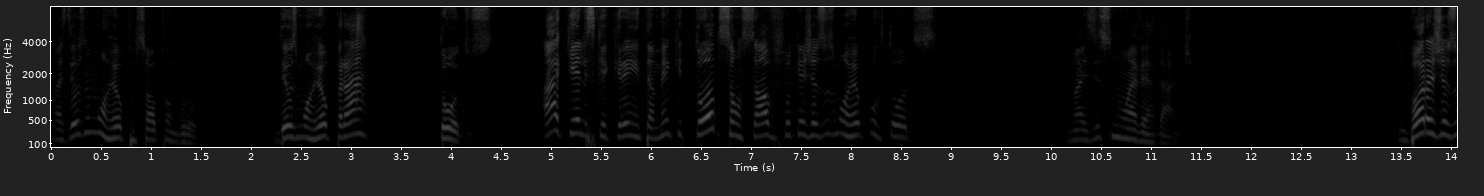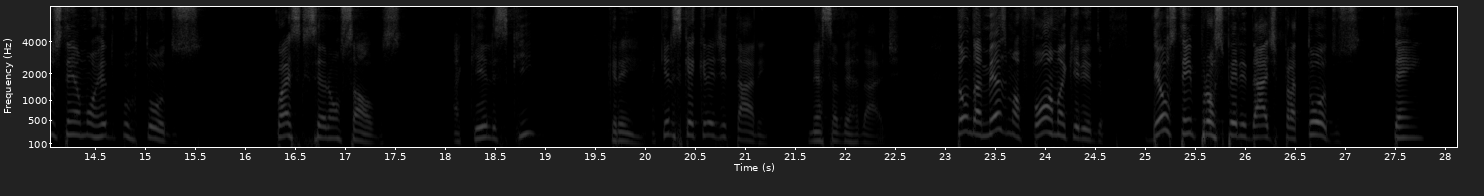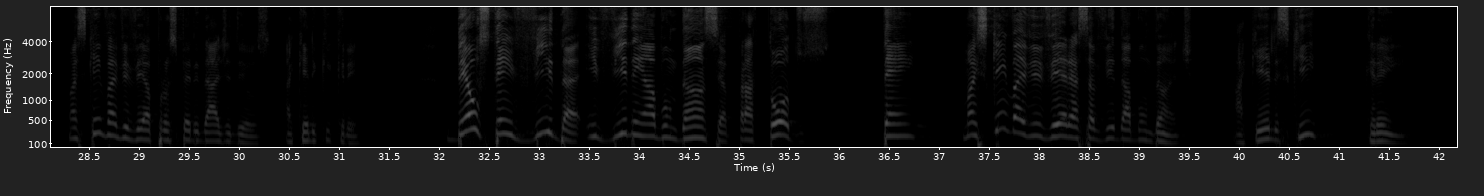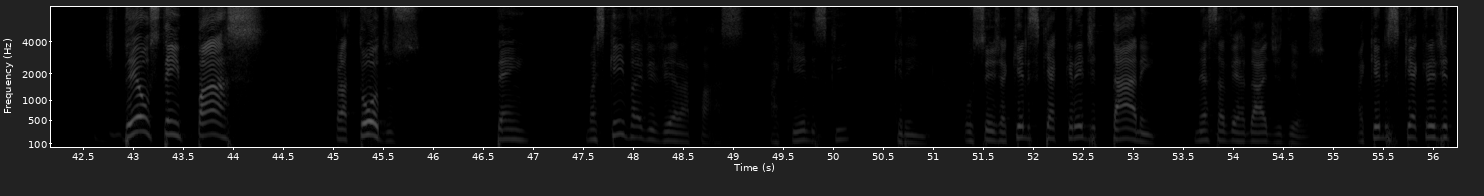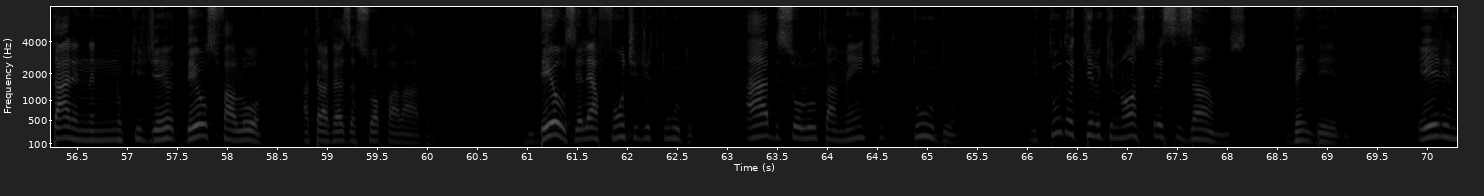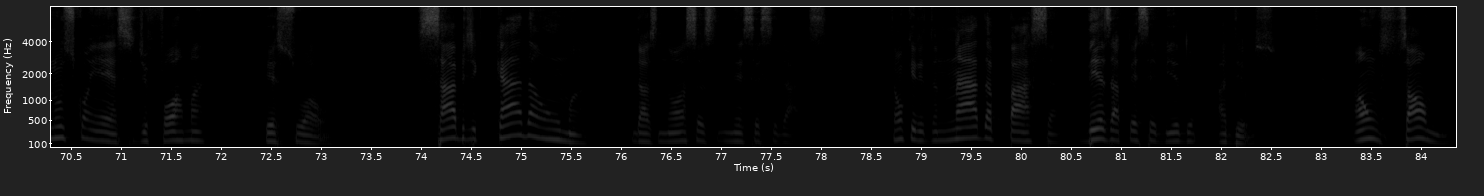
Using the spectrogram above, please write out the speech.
Mas Deus não morreu só para um grupo. Deus morreu para todos. Há aqueles que creem também que todos são salvos porque Jesus morreu por todos. Mas isso não é verdade. Embora Jesus tenha morrido por todos, quais que serão salvos? Aqueles que creem, aqueles que acreditarem nessa verdade. Então, da mesma forma, querido, Deus tem prosperidade para todos? Tem. Mas quem vai viver a prosperidade de Deus? Aquele que crê. Deus tem vida e vida em abundância para todos? Tem. Mas quem vai viver essa vida abundante? Aqueles que creem. Deus tem paz para todos? Tem. Mas quem vai viver a paz? Aqueles que creem. Ou seja, aqueles que acreditarem nessa verdade de Deus. Aqueles que acreditarem no que Deus falou através da sua palavra. Deus, ele é a fonte de tudo, absolutamente tudo. E tudo aquilo que nós precisamos vem dele. Ele nos conhece de forma pessoal. Sabe de cada uma das nossas necessidades. Então, querido, nada passa desapercebido a Deus. Há um salmo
